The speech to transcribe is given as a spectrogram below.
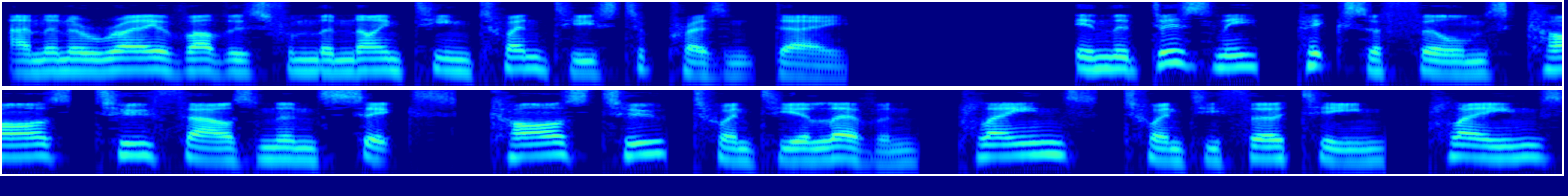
and an array of others from the 1920s to present day. In the Disney Pixar films Cars 2006, Cars 2 2011, Planes 2013, Planes:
